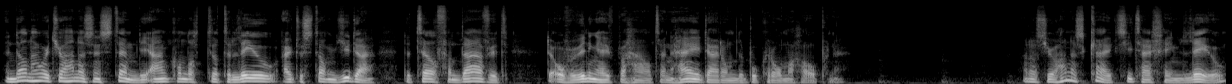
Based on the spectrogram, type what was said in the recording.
En dan hoort Johannes een stem die aankondigt dat de leeuw uit de stam Juda, de tel van David, de overwinning heeft behaald en hij daarom de boekrol mag openen. Maar als Johannes kijkt, ziet hij geen leeuw,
